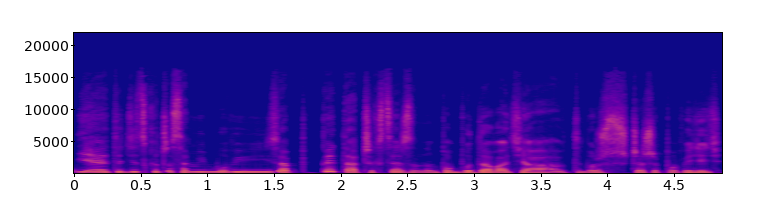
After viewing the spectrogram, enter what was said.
Nie, to dziecko czasami mówi i zapyta, czy chcesz ze mną pobudować, a ty możesz szczerze powiedzieć,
